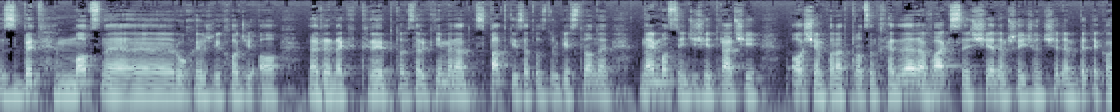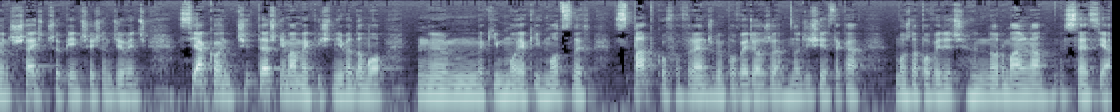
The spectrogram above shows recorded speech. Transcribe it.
zbyt mocne e, ruchy, jeżeli chodzi o rynek krypto. Zerknijmy na spadki za to z drugiej strony. Najmocniej dzisiaj traci 8 ponad procent Hedera, Waxy 7,67, Bitcoin 6 czy 5,69, Siacoin, czyli też nie mamy jakichś nie wiadomo mm, jakich, jakich mocnych spadków, wręcz bym powiedział, że no dzisiaj jest taka, można powiedzieć, normalna sesja.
